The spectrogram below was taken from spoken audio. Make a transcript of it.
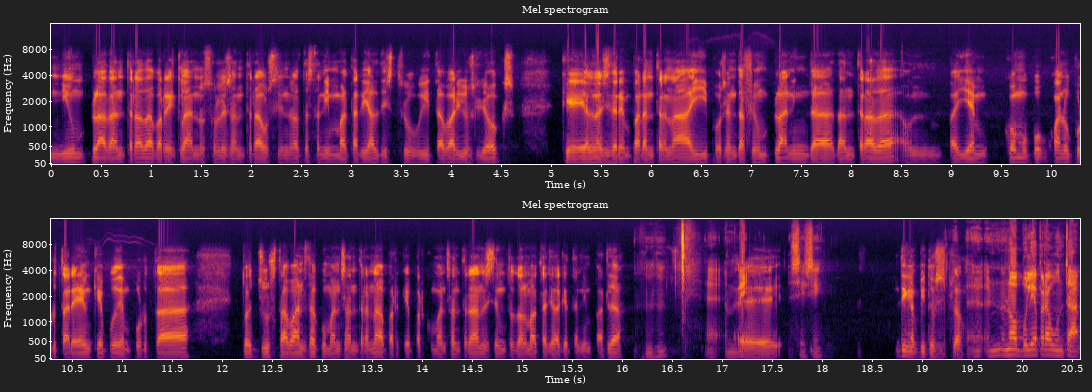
ni un pla d'entrada, perquè clar, no sols entrar, o sigui, nosaltres tenim material distribuït a diversos llocs que el necessitarem per entrenar i doncs, hem de fer un planning d'entrada de, on veiem com ho, quan ho portarem, què podem portar, tot just abans de començar a entrenar, perquè per començar a entrenar necessitem tot el material que tenim per allà. Uh -huh. eh, bé, eh, sí, sí. Digue'm, Pitu, sisplau. No, volia preguntar,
